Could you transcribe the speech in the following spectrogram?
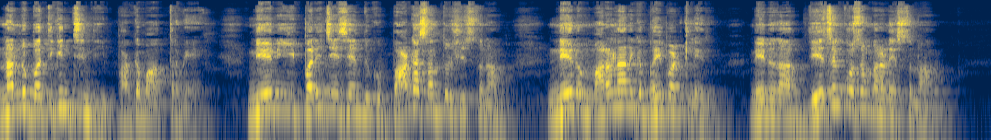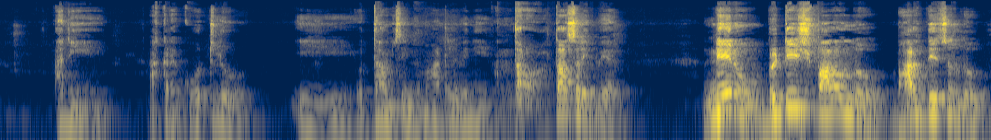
నన్ను బతికించింది పగ మాత్రమే. నేను ఈ పని చేసేందుకు బాగా సంతోషిస్తున్నాను. నేను మరణానికి భయపడలేదు నేను నా దేశం కోసం మరణిస్తున్నాను. అని అక్కడ కోర్టులో ఈ ఉద్దామ్ సింగ్ మాటలు విని అందరూ హతాశలైపోయారు. నేను బ్రిటిష్ పాలనలో భారతదేశంలో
